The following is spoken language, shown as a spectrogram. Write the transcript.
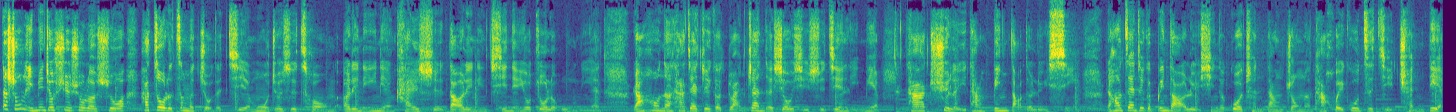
那书里面就叙述了说，他做了这么久的节目，就是从二零零一年开始到二零零七年又做了五年，然后呢，他在这个短暂的休息时间里面，他去了一趟冰岛的旅行，然后在这个冰岛旅行的过程当中呢，他回顾自己沉淀，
